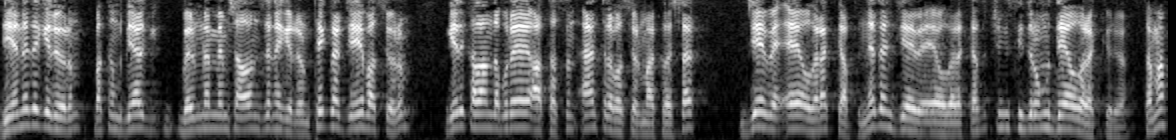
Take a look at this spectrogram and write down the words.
Diğerine de geliyorum. Bakın bu diğer bölümlenmemiş alan üzerine geliyorum. Tekrar C'ye basıyorum. Geri kalan da buraya atasın. Enter'a basıyorum arkadaşlar. C ve E olarak yaptı. Neden C ve E olarak yaptı? Çünkü CD-ROM'u D olarak görüyor. Tamam?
